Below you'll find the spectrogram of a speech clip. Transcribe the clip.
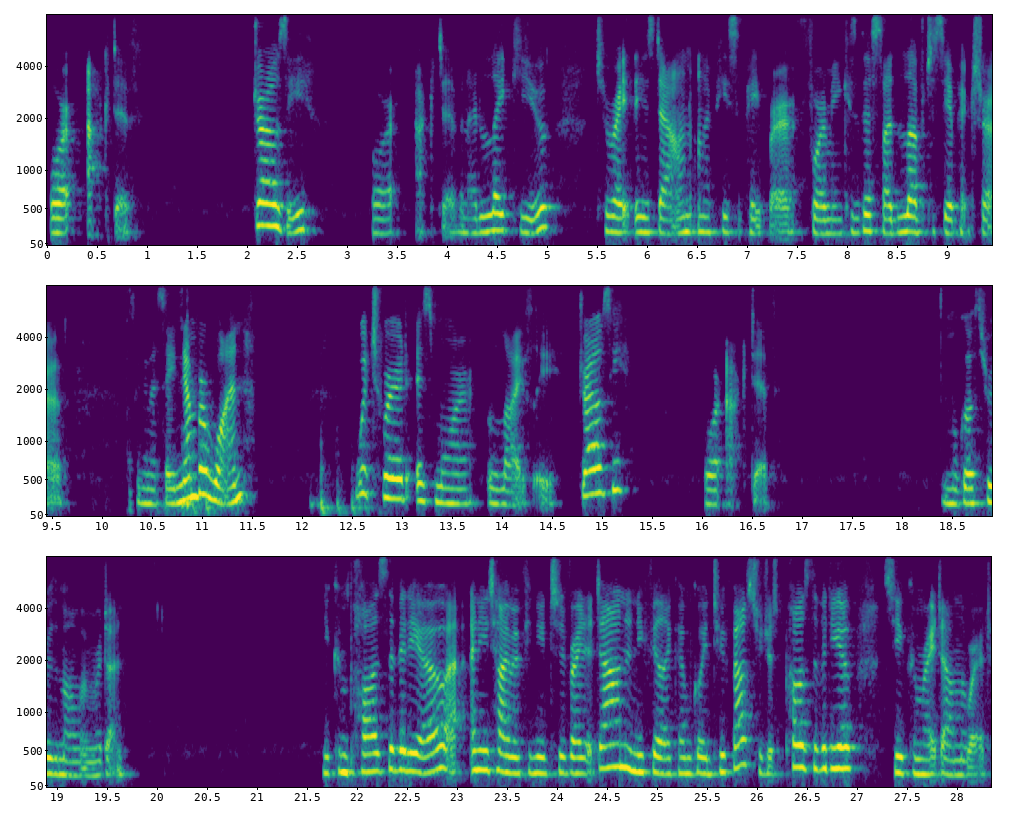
or active? Drowsy or active? And I'd like you to write these down on a piece of paper for me because this I'd love to see a picture of. So I'm going to say number one, which word is more lively? Drowsy or active? And we'll go through them all when we're done. You can pause the video at any time if you need to write it down and you feel like I'm going too fast, you just pause the video so you can write down the word.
